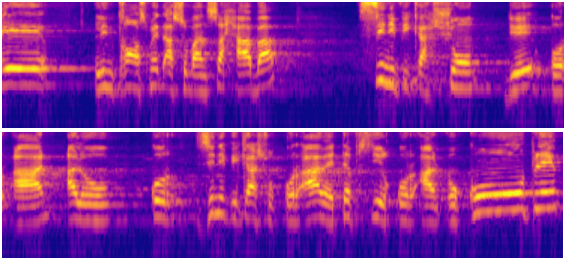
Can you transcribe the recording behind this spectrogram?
et ils transmettent à son sahaba signification du Coran alors signification Coran et tafsir Coran au complet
